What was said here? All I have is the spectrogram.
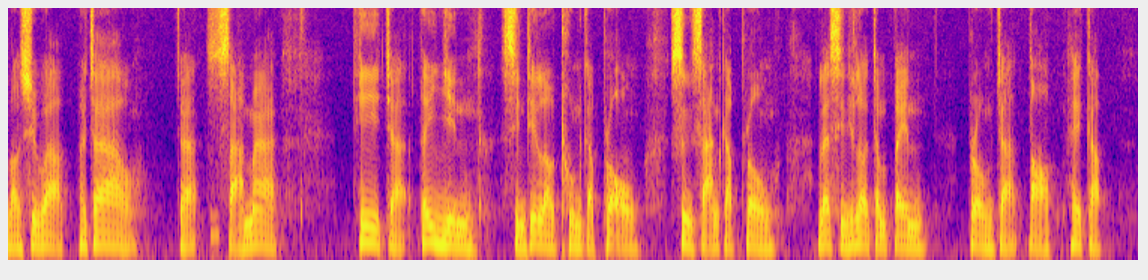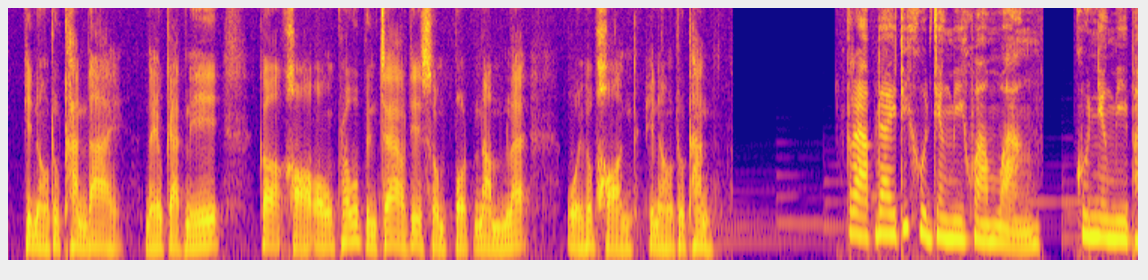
เราเชื่อว่าพระเจ้าจะสามารถที่จะได้ยิน สิ่งที่เราทูลกับพระองค์ สื่อสารกับพระองค์ และสิ่งที่เราจำเป็นพระองค์จะตอบให้กับพี่น้องทุกท่านได้ ในโอกาสนี้ก็ขอองค์พระผู้เป็นเจ้าที่ทรงโปรดนำและอวยพระพรพี่น้องทุกท่าน ตราบใดที่คุณยังมีความหวัง คุณยังมีพ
